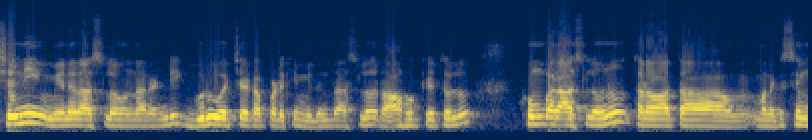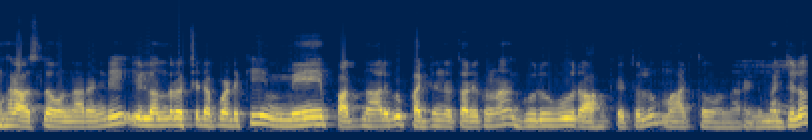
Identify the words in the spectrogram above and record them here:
శని మీనరాశిలో ఉన్నారండి. గురువు వచ్చేటప్పటికి మిథున రాశిలో రాహుకేతులు కుంభరాశిలోను తర్వాత మనకి సింహరాశిలో ఉన్నారండి. వీళ్ళందరూ వచ్చేటప్పటికి మే పద్నాలుగు పద్దెనిమిదో తారీఖున గురువు రాహుకేతులు మారుతూ ఉన్నారండి. మధ్యలో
